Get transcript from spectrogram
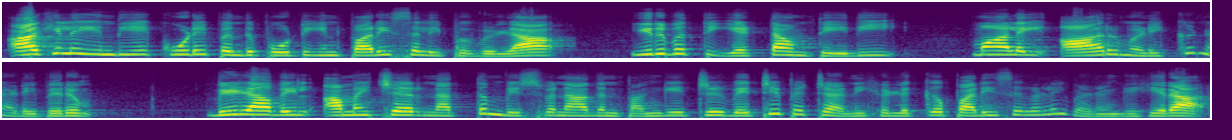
அகில இந்திய கூடைப்பந்து போட்டியின் பரிசளிப்பு விழா இருபத்தி எட்டாம் தேதி மாலை ஆறு மணிக்கு நடைபெறும். விழாவில் அமைச்சர் நத்தம் விஸ்வநாதன் பங்கேற்று வெற்றி பெற்ற அணிகளுக்கு பரிசுகளை வழங்குகிறார்.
